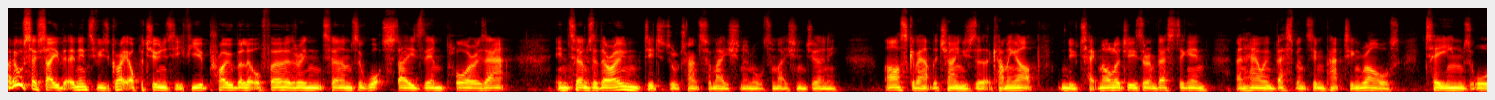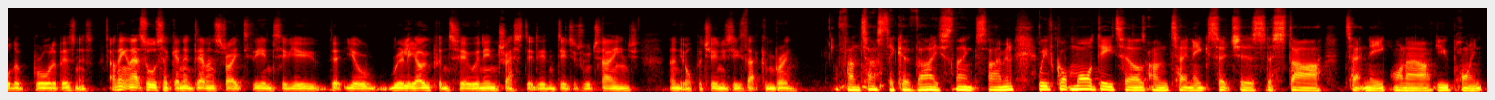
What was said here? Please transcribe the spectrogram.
I'd also say that an interview is a great opportunity for you to probe a little further in terms of what stage the employer is at in terms of their own digital transformation and automation journey. Ask about the changes that are coming up, new technologies they're investing in, and how investments impacting roles, teams, or the broader business. I think that's also going to demonstrate to the interview that you're really open to and interested in digital change and the opportunities that can bring. Fantastic advice. Thanks, Simon. We've got more details on techniques such as the STAR technique on our Viewpoint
